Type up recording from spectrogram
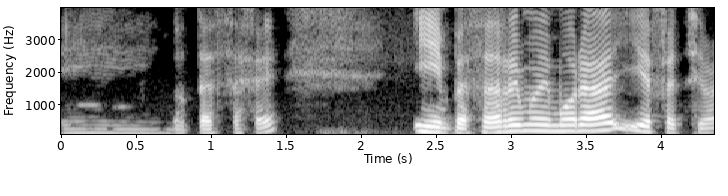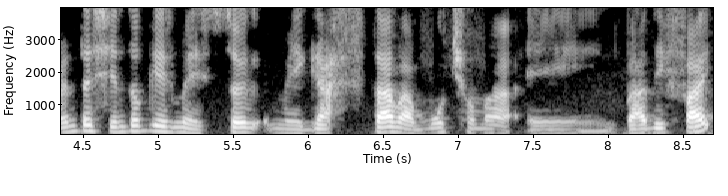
en los TCG. Y empecé a rememorar y efectivamente siento que me, estoy- me gastaba mucho más en Badify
